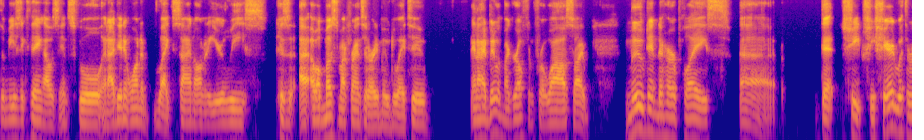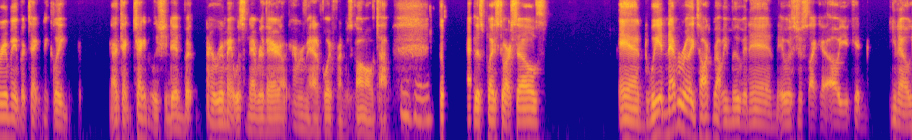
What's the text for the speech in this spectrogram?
the music thing. I was in school, and I didn't want to like sign on a year lease because most of my friends had already moved away too, and I had been with my girlfriend for a while. So I moved into her place uh, that she she shared with a roommate, but technically, I think technically she did, but her roommate was never there. Like her roommate had a boyfriend, was gone all the time. Mm-hmm. So had this place to ourselves, and we had never really talked about me moving in. It was just like, oh, you could you know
